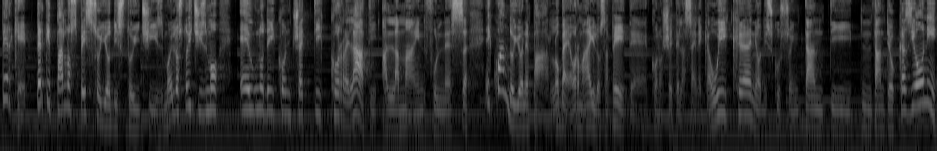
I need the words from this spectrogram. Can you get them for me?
perché? Perché parlo spesso io di stoicismo e lo stoicismo è uno dei concetti correlati alla mindfulness e quando io ne parlo, beh, ormai lo sapete, conoscete la Seneca Week, ne ho discusso in tanti tanti, in tante occasioni,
